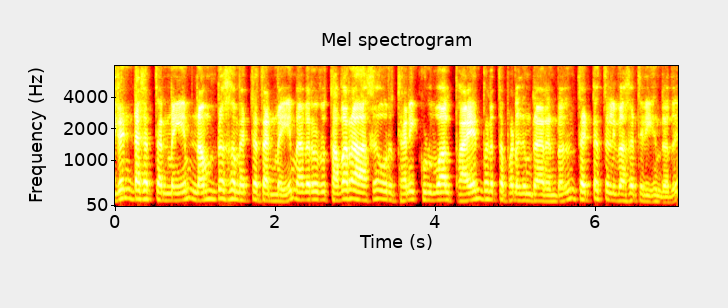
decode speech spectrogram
இரண்டகத்தன்மையும் நம்பகமற்ற தன்மையும் அவர் ஒரு தவறாக ஒரு தனிக்குழுவால் பயன்படுத்தப்படுகின்றார் என்பதும் திட்ட தெளிவாக தெரிகின்றது.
